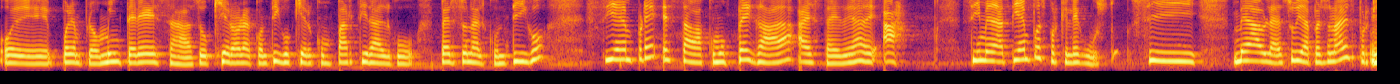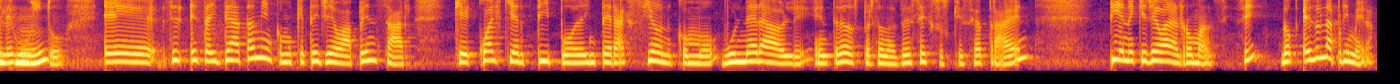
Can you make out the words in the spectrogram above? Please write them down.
o de, por ejemplo, me interesas o quiero hablar contigo, quiero compartir algo personal contigo, siempre estaba como pegada a esta idea de, ah, Si me da tiempo es porque le gusto. Si me habla de su vida personal es porque le gusto. Eh, esta idea también como que te lleva a pensar que cualquier tipo de interacción como vulnerable entre dos personas de sexos que se atraen tiene que llevar al romance, ¿sí? esa es la primera.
